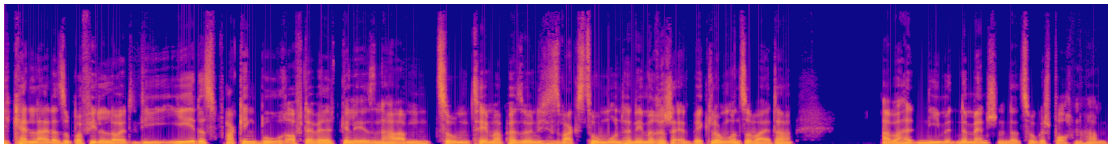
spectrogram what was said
ich kenne leider super viele Leute, die jedes fucking Buch auf der Welt gelesen haben zum Thema persönliches Wachstum, unternehmerische Entwicklung und so weiter, aber halt nie mit einem Menschen dazu gesprochen haben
